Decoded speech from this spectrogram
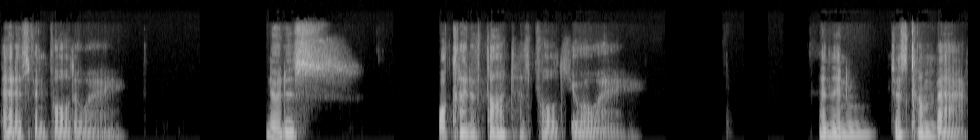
that it's been pulled away. Notice what kind of thought has pulled you away. And then just come back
